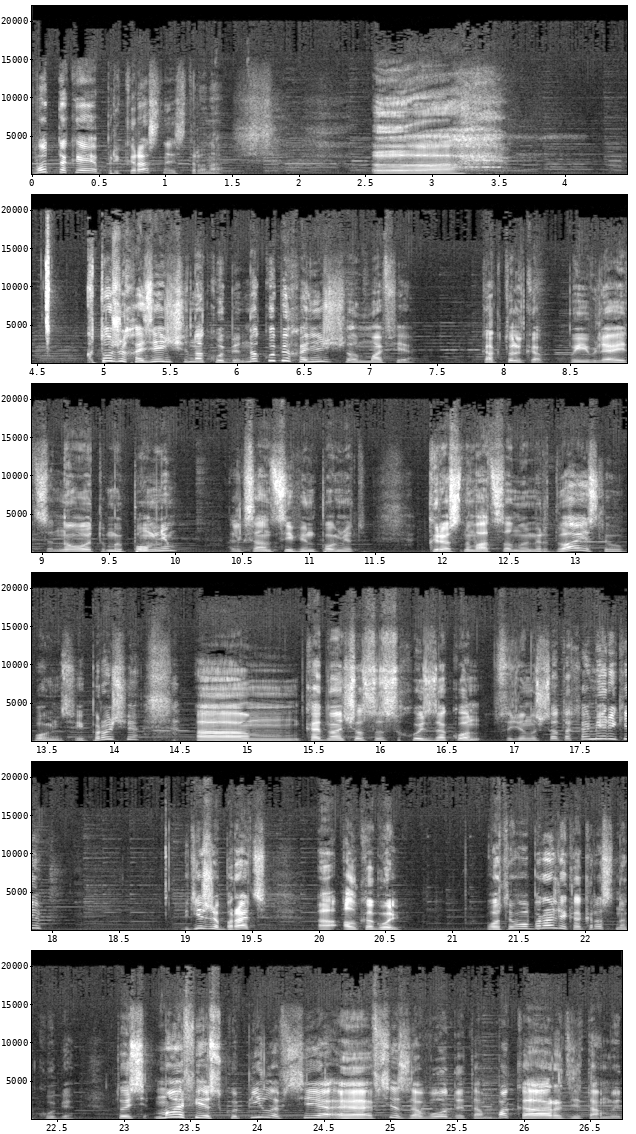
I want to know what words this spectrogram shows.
Вот такая прекрасная страна. Э, Кто же хозяйничал на Кубе? На Кубе хозяйничала мафия. Как только появляется, ну вот мы помним, Александр Цыпин помнит крестного отца номер два, если вы помните, и прочее. Когда начался сухой закон в Соединенных Штатах Америки, где же брать а, алкоголь? Вот его брали как раз на Кубе. То есть мафия скупила все, э, все заводы, там, Бакарди, там и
